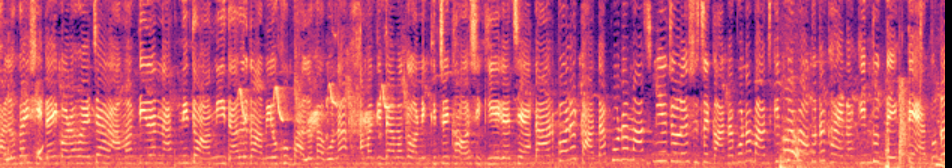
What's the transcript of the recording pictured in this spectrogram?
ভালো খাই সেটাই করা হয়েছে। আর আমার দিদার নাতনি তো আমি তাহলে তো আমিও খুব ভালো খাব না? আমার দিদা আমাকে অনেক কিছুই খাওয়া শিখিয়ে গেছে। তারপরে কাটা পোনা মাছ নিয়ে চলে এসেছে। কাটা পোনা মাছ কিন্তু আমি অতটা খাই না কিন্তু দেখতে এতটা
